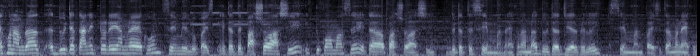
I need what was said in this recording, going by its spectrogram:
এখন আমরা দুইটা কানেক্টরে আমরা এখন সেম ভ্যালু পাইছি। এটাতে পাঁচশো আশি, একটু কম আছে, এটা পাঁচশো আশি, দুইটাতে সেম মান। এখন আমরা দুইটা জিয়ার ভ্যালুই সেম মান পাইছি। তার মানে এখন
